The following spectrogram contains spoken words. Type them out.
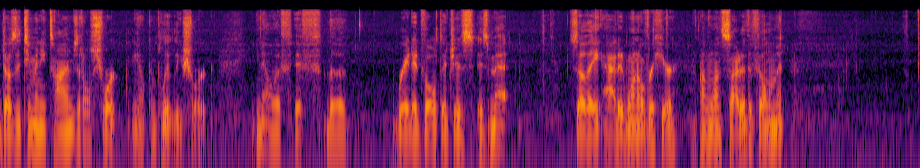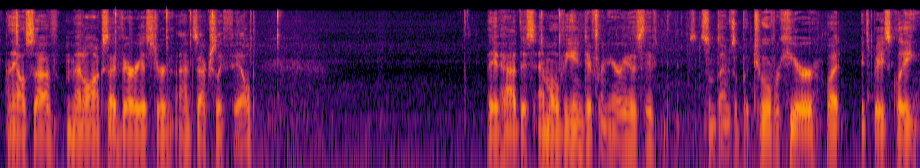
does it too many times it'll short you know completely short. You know if if the rated voltage is is met. So they added one over here on one side of the filament. And they also have metal oxide varistor that's actually failed. They've had this MOV in different areas. They've sometimes they'll put two over here but it's basically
